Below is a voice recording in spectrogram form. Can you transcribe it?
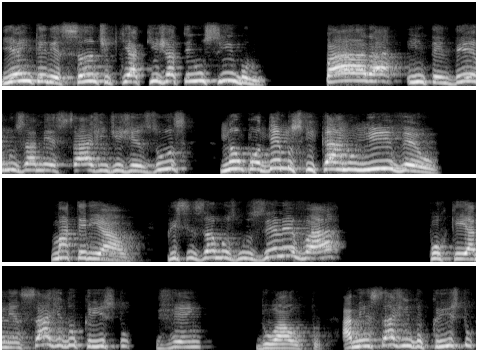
E é interessante que aqui já tem um símbolo. Para entendermos a mensagem de Jesus, não podemos ficar no nível material. Precisamos nos elevar, porque a mensagem do Cristo vem do alto. A mensagem do Cristo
